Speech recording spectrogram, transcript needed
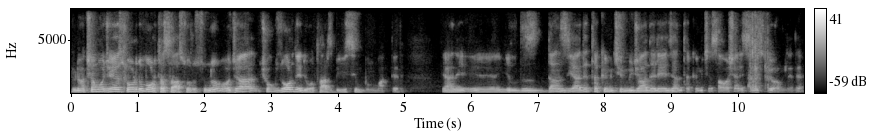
Dün akşam hocaya sordum orta saha sorusunu. Hoca çok zor dedi o tarz bir isim bulmak dedi. Yani e, Yıldız'dan ziyade takım için mücadele eden, takım için savaşan isim istiyorum dedi.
